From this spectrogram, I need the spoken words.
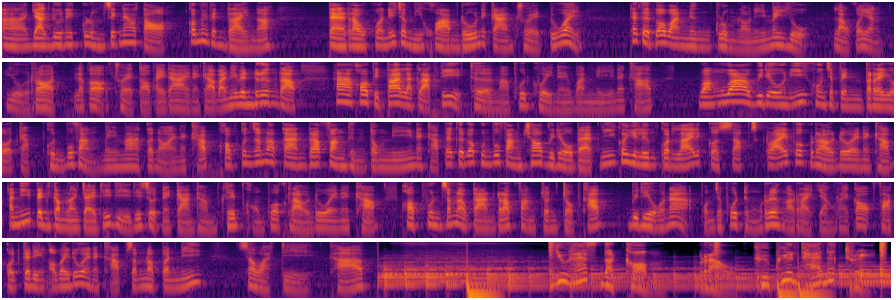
อาอยากอยู่ในกลุ่มสัญญาณต่อก็ไม่เป็นไรเนาะแต่เราควรที่จะมีความรู้ในการเทรดด้วย ถ้าเกิดว่าวันหนึ่งกลุ่มเหล่านี้ไม่อยู่เราก็ยังอยู่รอดแล้วก็เทรดต่อไปได้นะครับ อันนี้เป็นเรื่องราว 5 ข้อผิดพลาดหลักๆ ที่เธอมาพูดคุยในวันนี้นะครับ หวังว่าวิดีโอนี้คงจะเป็นประโยชน์กับคุณผู้ฟังไม่มากก็น้อยนะครับ ขอบคุณสำหรับการรับฟังถึงตรงนี้นะครับ ถ้าเกิดว่าคุณผู้ฟังชอบวิดีโอแบบนี้ก็อย่าลืมกดไลค์และกด subscribe พวกเราด้วยนะครับ อันนี้เป็นกำลังใจที่ดีที่สุดในการทำคลิปของพวกเราด้วยนะครับ ขอบคุณสำหรับการรับฟังจนจบครับ วิดีโอหน้าผมจะพูดถึงเรื่องอะไรอย่างไรก็ฝากกดกระดิ่งเอาไว้ด้วยนะครับสำหรับวันนี้ สวัสดีครับ youhas.com เราคือเพื่อนแท้นักเทรด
